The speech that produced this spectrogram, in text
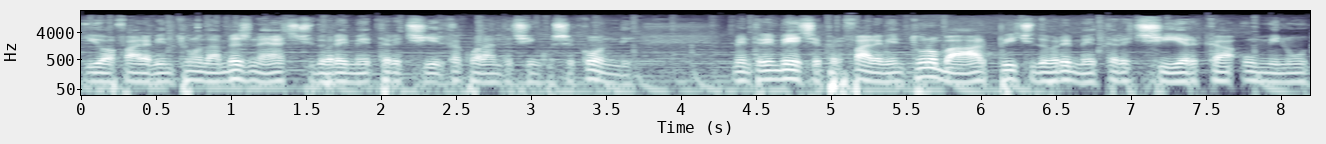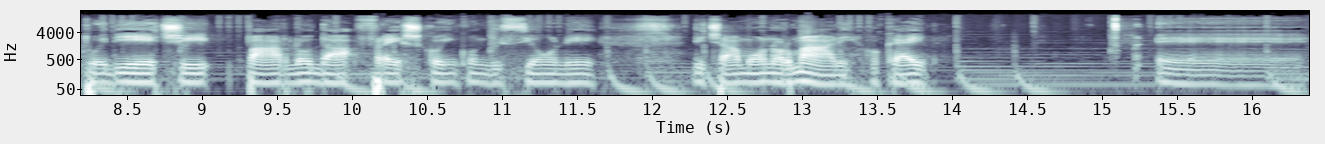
io a fare 21 dumbbell snatch ci dovrei mettere circa 45 secondi mentre invece per fare 21 burpee ci dovrei mettere circa un minuto e 10 parlo da fresco in condizioni diciamo normali ok? E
